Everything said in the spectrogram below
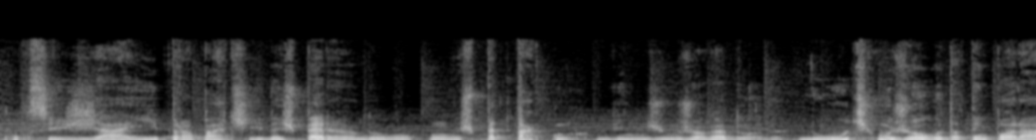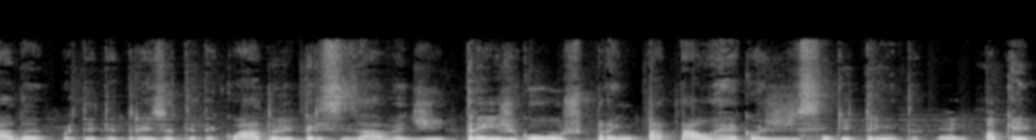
Então você já ir para a partida esperando um espetáculo espetáculo de um jogador. Né? No último jogo da temporada, 83 e 84, ele precisava de 3 gols para empatar o recorde de 130. Ele, ok,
